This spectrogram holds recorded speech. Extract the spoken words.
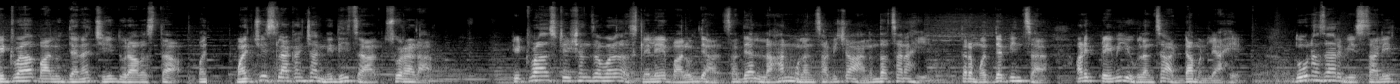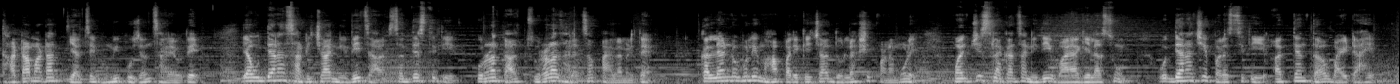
टिटवाळा बाल उद्यानाची दुरावस्था पंचवीस लाखांच्या निधीचा चुराडा. टिटवाळा स्टेशनजवळ असलेले बालउद्यान सध्या लहान मुलांसाठीच्या आनंदाचा नाही तर मद्यपींचा आणि प्रेमी युगलांचा अड्डा बनले आहे. दोन हजार वीस साली थाटामाटात याचे भूमिपूजन झाले होते. या उद्यानासाठीच्या निधीचा सद्यस्थितीत पूर्णतः चुराडा झाल्याचं पाहायला मिळतंय. कल्याण डोंबिवली महापालिकेच्या दुर्लक्षितपणामुळे पंचवीस लाखांचा निधी वाया गेला असून उद्यानाची परिस्थिती अत्यंत वाईट आहे.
